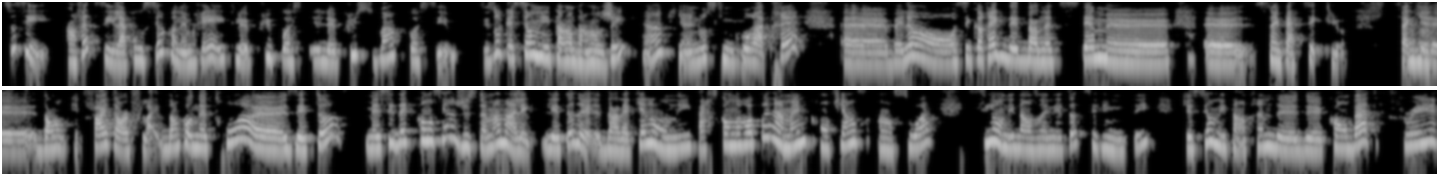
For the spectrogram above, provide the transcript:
Ça, c'est en fait, c'est la position qu'on aimerait être le plus, le plus souvent possible. C'est sûr que si on est en danger, hein, puis il y a un ours qui nous court après, euh, ben là, c'est correct d'être dans notre système euh, euh, sympathique. Là. Fait mmh que, donc, fight or flight. Donc, on a trois états mais c'est d'être conscient justement dans l'état dans lequel on est, parce qu'on n'aura pas la même confiance en soi si on est dans un état de sérénité que si on est en train de, combattre, fuir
